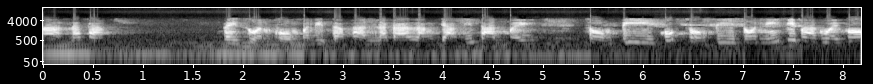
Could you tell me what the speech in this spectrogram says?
มากๆนะคะ ในส่วนของผลิตภัณฑ์นะคะ หลังจากที่ทานไปสองปีครบสองปีตอนนี้พี่พารวยก็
